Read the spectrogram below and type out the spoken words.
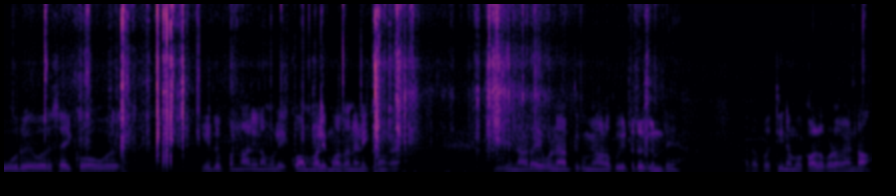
ஊர் ஒரு சைக்கோ ஊர். எது பண்ணாலே நம்மளை கோமாளிமாக தான் நினைக்குவாங்க இது என்னடா இவ்வளோ நேரத்துக்கு மேலே போயிட்டுருக்குன்ட்டு அதை பற்றி நம்ம கவலைப்பட வேண்டாம்.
